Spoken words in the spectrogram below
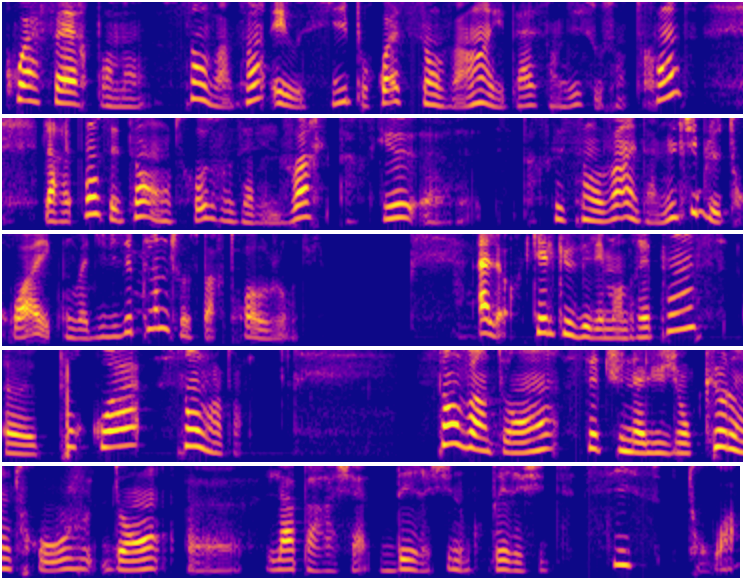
quoi faire pendant 120 ans et aussi pourquoi 120 et pas 110 ou 130. La réponse étant, entre autres, vous allez le voir, parce que, euh, parce que 120 est un multiple de 3 et qu'on va diviser plein de choses par 3 aujourd'hui. Alors, quelques éléments de réponse. Euh, pourquoi 120 ans? 120 ans, c'est une allusion que l'on trouve dans euh, la paracha Bereshit, donc Bereshit 6, 3,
